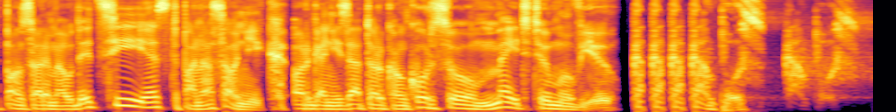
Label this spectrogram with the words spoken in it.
Sponsorem audycji jest Panasonic, organizator konkursu Made to Move You. K- K- Campus. Campus.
